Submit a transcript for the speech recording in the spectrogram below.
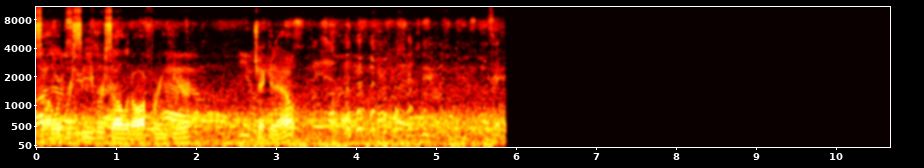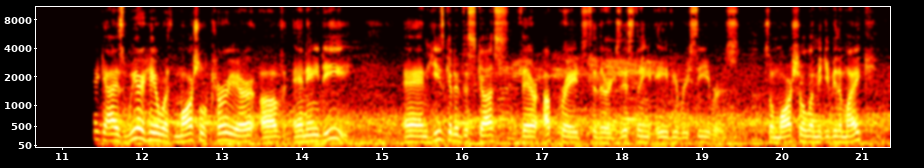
Solid receiver, solid offering here. Check it out. Hey guys, we are here with Marshall Courier of NAD, and he's going to discuss their upgrades to their existing AV receivers. So Marshall, let me give you the mic.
